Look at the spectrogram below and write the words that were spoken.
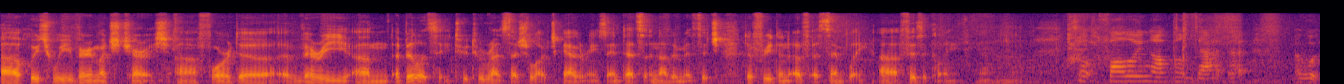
uh, which we very much cherish uh, for the uh, very um, ability to, to run such large gatherings. And that's another message the freedom of assembly uh, physically. Yeah. So following up on that, that I would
